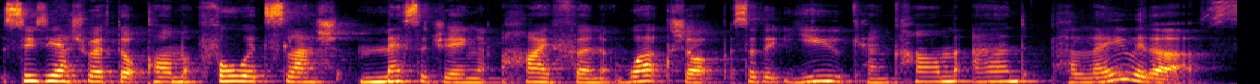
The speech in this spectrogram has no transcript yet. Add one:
suzyashworth.com forward slash messaging hyphen workshop, so that you can come and play with us.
